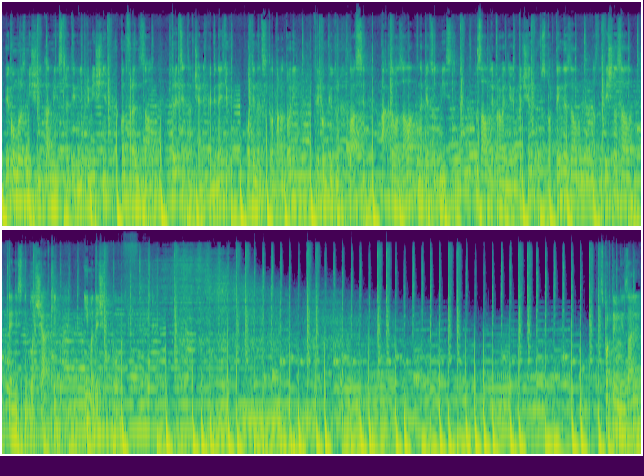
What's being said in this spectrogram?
в якому розміщені адміністративні приміщення, конференц-зал, 30 навчальних кабінетів, 11 лабораторій, 3 комп'ютерних класи, актова зала на 500 місць, зал для проведення відпочинку, спортивний зал, атлетична зала, тенісні площадки і медичний пункт. Спортивній залі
